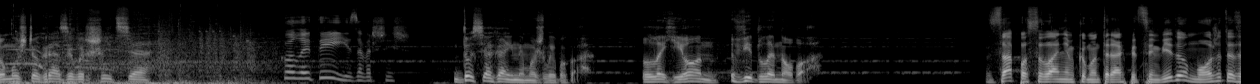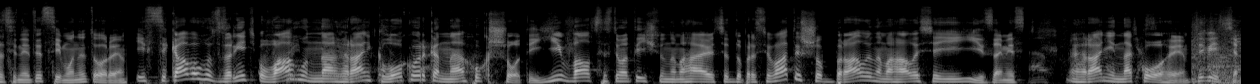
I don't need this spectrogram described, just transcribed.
Тому що гра завершиться, Коли ти її завершиш. досягай неможливого. Легіон від Леново. За посиланням в коментарях під цим відео можете зацінити ці монітори. Із цікавого зверніть увагу на грань клокверка на хукшот. Її Valve систематично намагаються допрацювати, щоб брали, намагалися її замість грані на коги. Дивіться.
